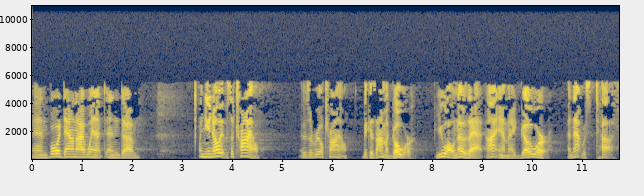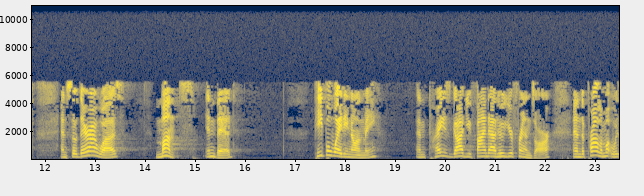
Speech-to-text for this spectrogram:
And boy, down I went, and um, and you know it was a trial. It was a real trial because I'm a goer. You all know that I am a goer, and that was tough. And so there I was, months in bed, people waiting on me, and praise God, you find out who your friends are. And the problem, was,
